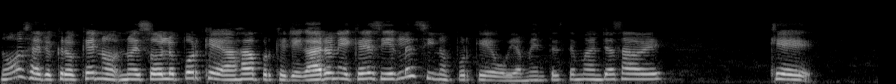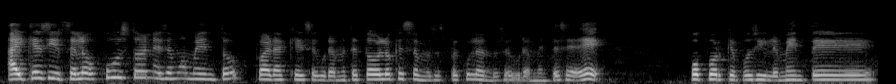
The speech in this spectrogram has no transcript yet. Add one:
¿No? O sea, yo creo que no, no es solo porque, ajá, porque llegaron y hay que decirles, sino porque obviamente este man ya sabe que hay que decírselo justo en ese momento para que seguramente todo lo que estamos especulando seguramente se dé. O porque posiblemente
